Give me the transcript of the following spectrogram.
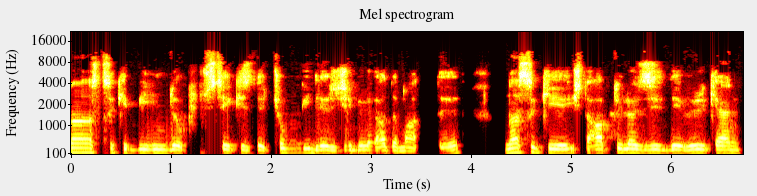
nasıl ki 1908'de çok ilerici bir adım attı. Nasıl ki işte Abdülaziz devirirken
